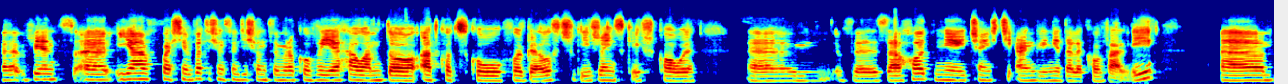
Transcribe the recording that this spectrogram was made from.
E, Więc e, ja właśnie w 2010 roku wyjechałam do Adcote School for Girls, czyli żeńskiej szkoły w zachodniej części Anglii, niedaleko Walii. Em,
